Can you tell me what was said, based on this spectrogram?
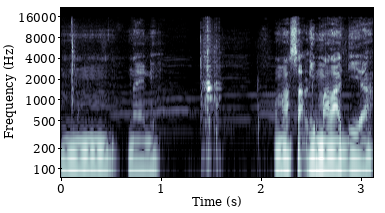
Hmm, nah ini. Masak lima lagi ya.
